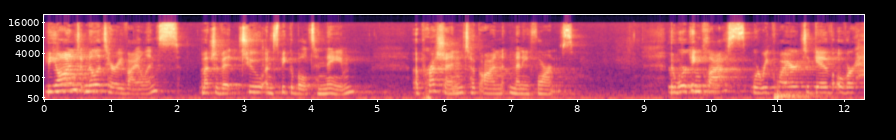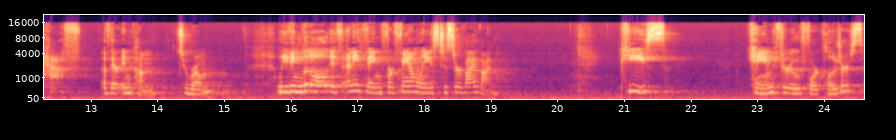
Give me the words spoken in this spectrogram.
Beyond military violence, much of it too unspeakable to name, oppression took on many forms. The working class were required to give over half of their income to Rome leaving little, if anything, for families to survive on. Peace came through foreclosures,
